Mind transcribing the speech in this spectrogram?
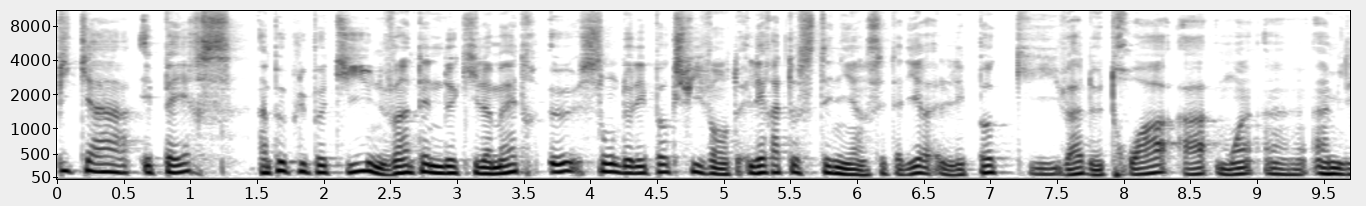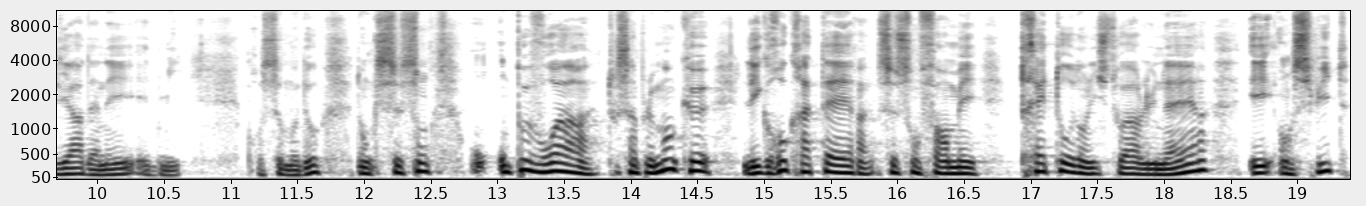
Picard et Perse, un peu plus petits, une vingtaine de kilomètres, eux sont de l'époque suivante, l'ératosthénien, c'est-à-dire l'époque qui va de 3 à moins 1, milliard d'années et demi, grosso modo. Donc ce sont, on peut voir tout simplement que les gros cratères se sont formés très tôt dans l'histoire lunaire et ensuite,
